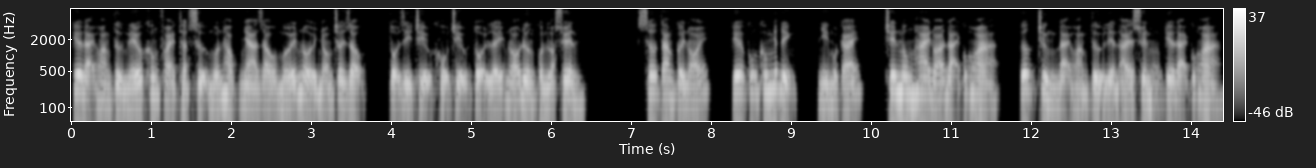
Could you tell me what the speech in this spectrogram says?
Kia đại hoàng tử nếu không phải thật sự muốn học nhà giàu mới nổi nhóm chơi rộng, tội gì chịu khổ chịu tội lấy nó đương quần lót xuyên. Sơ tam cười nói, kia cũng không nhất định, nhìn một cái, trên mông hai đóa đại cúc hoa, ước chừng đại hoàng tử liền ái xuyên kia đại cúc hoa.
